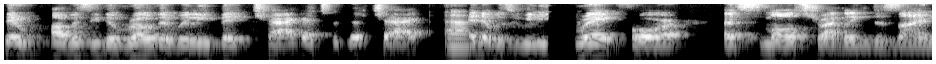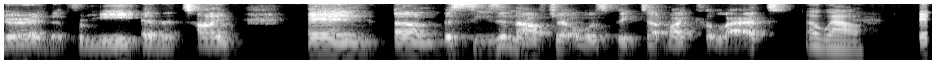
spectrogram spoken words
they obviously they wrote a really big check. I took the check, uh, and it was really great for a small struggling designer and for me at the time and um, a season after, I was picked up by Colette. Oh wow! And,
